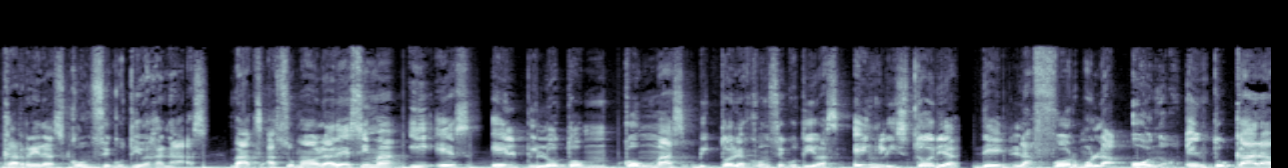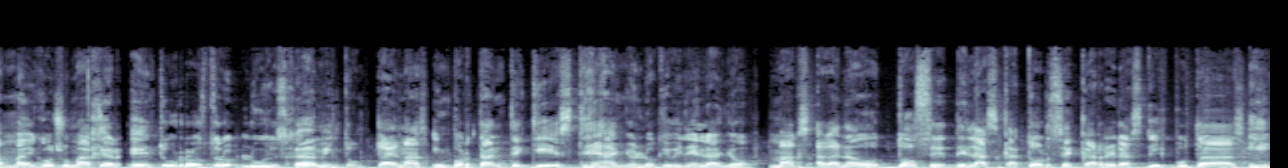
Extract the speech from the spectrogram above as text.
carreras consecutivas ganadas. Max ha sumado la décima y es el piloto con más victorias consecutivas en la historia de la Fórmula 1. En tu cara, Michael Schumacher, en tu rostro, Lewis Hamilton. Además, importante que este año, en lo que viene el año, Max ha ganado 12 de las 14 carreras disputadas y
